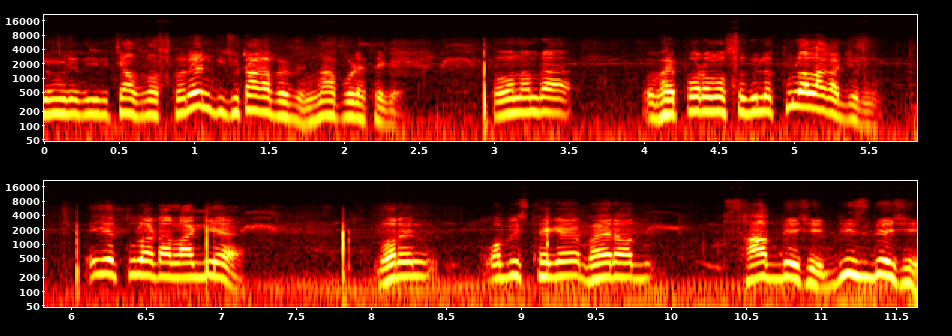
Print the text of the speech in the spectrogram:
জমিটাতে যদি চাষবাস করেন, কিছু টাকা পাবেন না পড়ে থেকে। তখন আমরা ওই ভাই পরামর্শ দিল তুলা লাগার জন্য। এই যে তুলাটা লাগিয়ে, ধরেন অফিস থেকে ভাইরা সার দিয়েছে, বীজ দিয়েছে,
